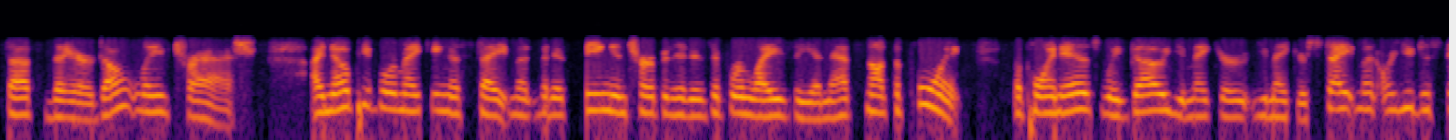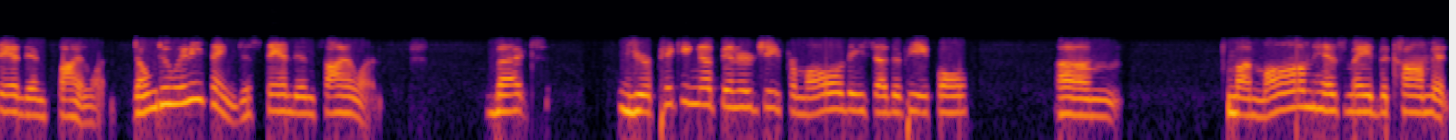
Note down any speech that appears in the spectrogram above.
stuff there. Don't leave trash. I know people are making a statement, but it's being interpreted as if we're lazy, and that's not the point. The point is, we go, you make your you make your statement, or you just stand in silence. Don't do anything. Just stand in silence. But you're picking up energy from all of these other people. Um, my mom has made the comment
